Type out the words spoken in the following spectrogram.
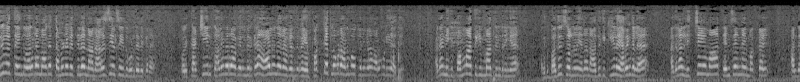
இருபத்தைந்து வருடமாக தமிழகத்தில் நான் அரசியல் செய்து கொண்டிருக்கிறேன். ஒரு கட்சியின் தலைவராக இருந்திருக்கிறேன் ஆளுநராக இருந்திருக்கிறேன். என் பக்கத்துல கூட அனுபவத்துல நீங்க வர முடியாது. ஆனா இன்னைக்கு பம்மாத்துக்கு இம்மாத்துன்றீங்க அதுக்கு பதில் சொல்லணும். ஏன்னா நான் அதுக்கு கீழே இறங்கல. அதனால நிச்சயமா தென் சென்னை மக்கள் அந்த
